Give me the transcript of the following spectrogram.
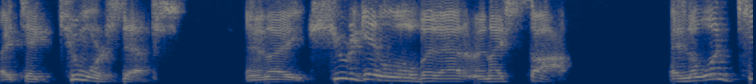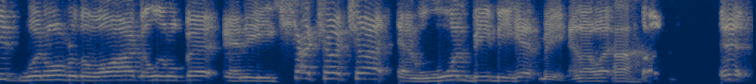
I take two more steps and I shoot again a little bit at them and I stop. And the one kid went over the log a little bit and he shot, shot, shot, and one BB hit me. And I went, Ah. it.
